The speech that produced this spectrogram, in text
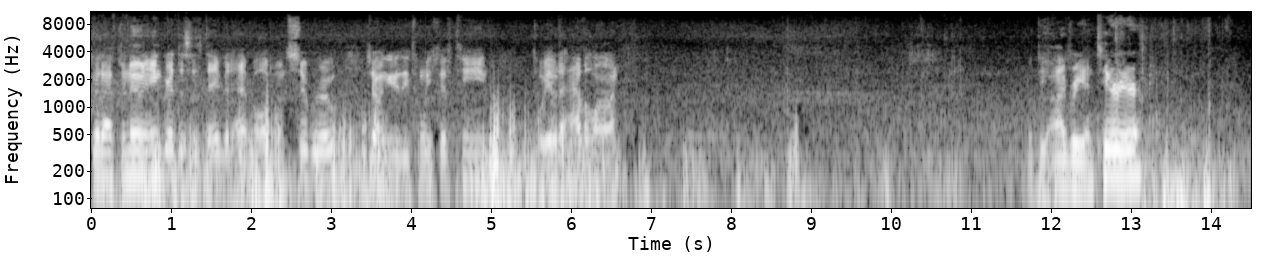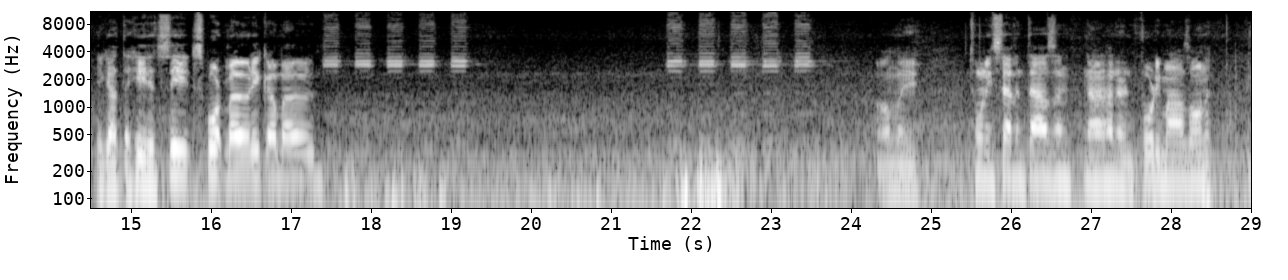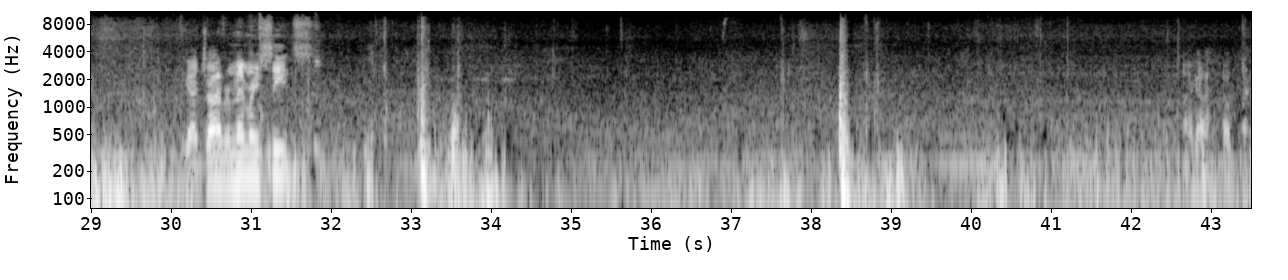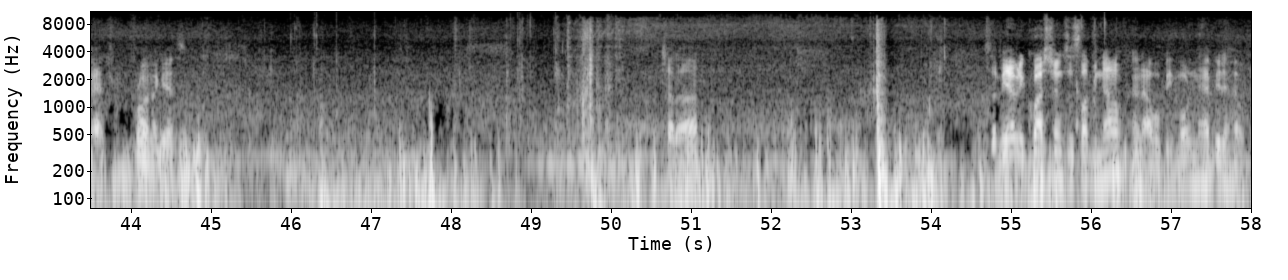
Good afternoon, Ingrid. This is David at Baldwin Subaru, showing you the 2015 Toyota Avalon. With the ivory interior. You got the heated seats, sport mode, eco mode. Only 27,940 miles on it. Got driver memory seats. I gotta open the hatch from the front, I guess. Ta-da. So if you have any questions, just let me know and I will be more than happy to help.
